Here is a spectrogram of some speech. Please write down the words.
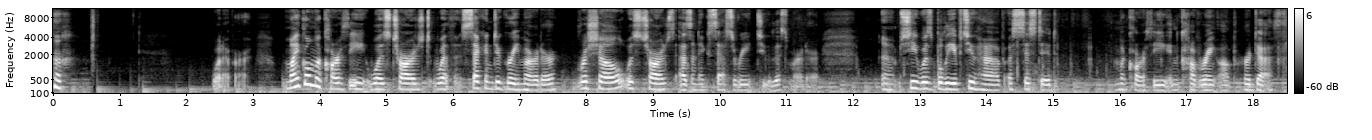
Whatever. Michael McCarthy was charged with second degree murder. Rochelle was charged as an accessory to this murder. Um, she was believed to have assisted McCarthy in covering up her death.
